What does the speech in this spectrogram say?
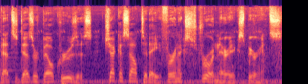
That's Desert Belle Cruises. Check us out today for an extraordinary experience.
